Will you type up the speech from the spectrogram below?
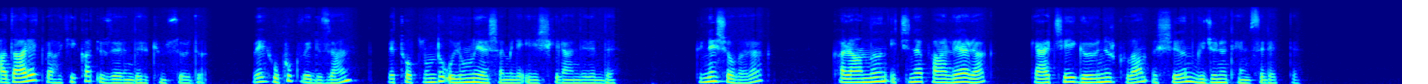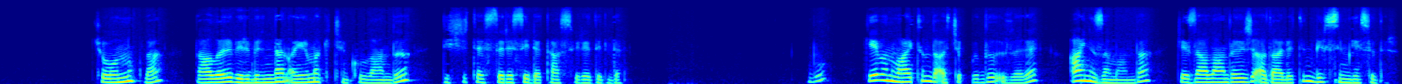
adalet ve hakikat üzerinde hüküm sürdü ve hukuk ve düzen ve toplumda uyumlu yaşam ile ilişkilendirildi. Güneş olarak karanlığın içine parlayarak gerçeği görünür kılan ışığın gücünü temsil etti. Çoğunlukla dağları birbirinden ayırmak için kullandığı dişli testeresiyle tasvir edildi. Bu, Gavin White'ın da açıkladığı üzere aynı zamanda cezalandırıcı adaletin bir simgesidir.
